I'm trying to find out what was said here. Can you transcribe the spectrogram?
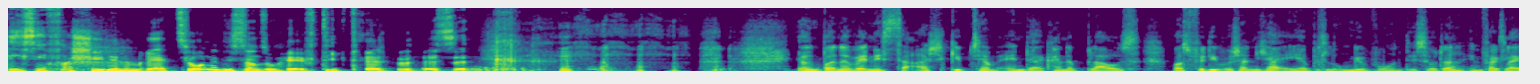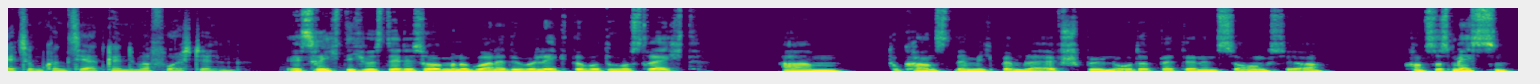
diese verschiedenen Reaktionen, die sind so heftig teilweise. Ja, und bei einer Vernissage gibt es ja am Ende auch keinen Applaus, was für die wahrscheinlich auch eher ein bisschen ungewohnt ist, oder? Im Vergleich zum Konzert, könnte ich mir vorstellen. Ist richtig, was das habe ich mir noch gar nicht überlegt, aber du hast recht. Ähm, du kannst nämlich beim Live-Spielen oder bei deinen Songs, ja, kannst das messen.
